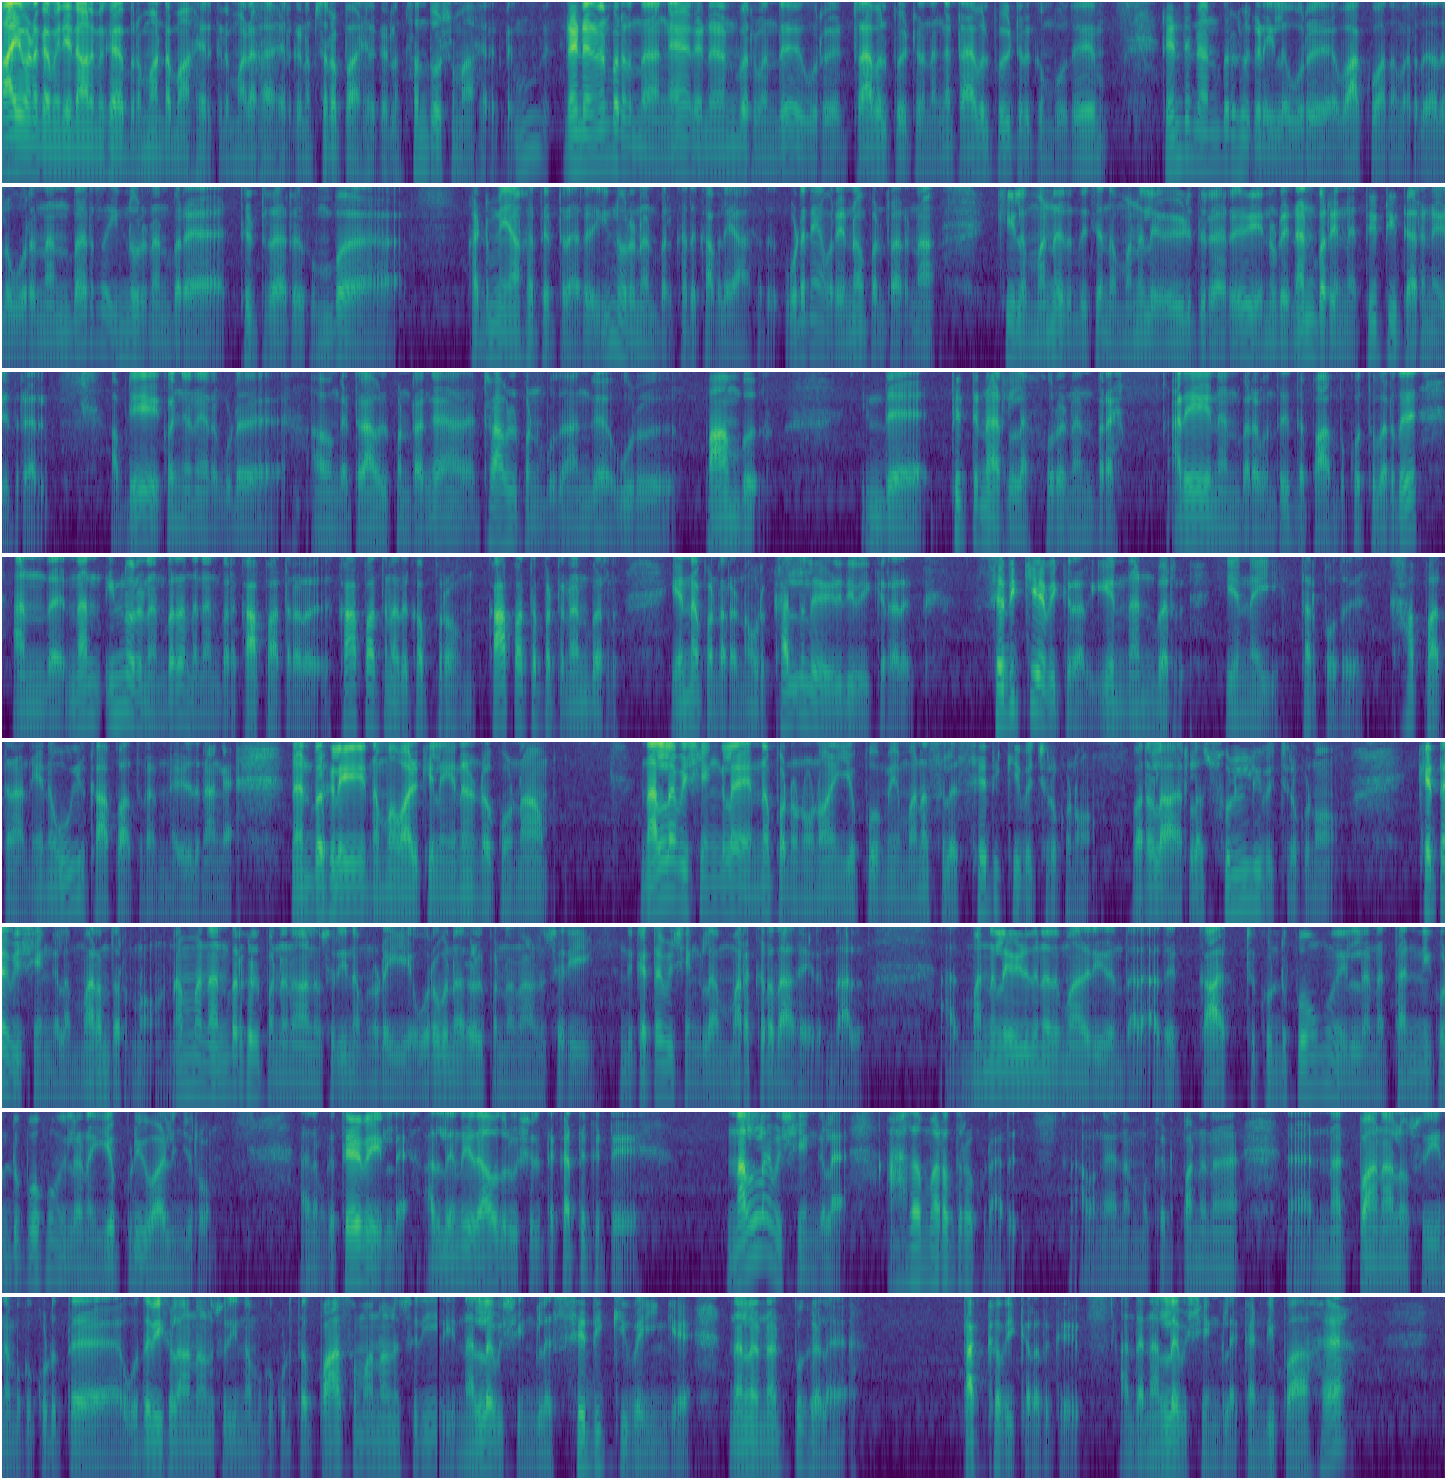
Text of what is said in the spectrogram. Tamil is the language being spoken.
ஹாய் வணக்கம். இதே நாள் மிக பிரம்மாண்டமாக இருக்கணும் அழகாக இருக்கணும் சிறப்பாக இருக்கணும் சந்தோஷமாக இருக்கட்டும். ரெண்டு நண்பர் இருந்தாங்க. ரெண்டு நண்பர் வந்து ஒரு ட்ராவல் போயிட்டு இருந்தாங்க. ட்ராவல் போயிட்டு இருக்கும்போது ரெண்டு நண்பர்களுக்கு இடையில் ஒரு வாக்குவாதம் வருது. அதில் ஒரு நண்பர் இன்னொரு நண்பரை திட்டுறாரு. ரொம்ப கடுமையாக திட்டுறாரு. இன்னொரு நண்பருக்கு அது கவலையாகுது உடனே அவர் என்ன பண்ணுறாருன்னா கீழே மண் இருந்துச்சு. அந்த மண்ணில் எழுதுறாரு. என்னுடைய நண்பர் என்னை திட்டாருன்னு எழுதுறாரு. அப்படியே கொஞ்ச நேரம் கூட அவங்க ட்ராவல் பண்ணுறாங்க ட்ராவல் பண்ணும்போது அங்கே ஒரு பாம்பு இந்த திட்டுனார்ல ஒரு நண்பரை. அதே நண்பரை வந்து இந்த பாம்பு கொத்து வருது. அந்த நன் இன்னொரு நண்பர் அந்த நண்பரை காப்பாற்றுறாரு காப்பாற்றினதுக்கப்புறம் காப்பாற்றப்பட்ட நண்பர் என்ன பண்ணுறாருன்னா ஒரு கல்லில் எழுதி வைக்கிறாரு. செதுக்கியே வைக்கிறார். என் நண்பர் என்னை தற்போது காப்பாற்றினான் என்னை உயிர் காப்பாற்றினான்னு எழுதுனாங்க. நண்பர்களே நம்ம வாழ்க்கையில் என்ன நடக்கும்னா நல்ல விஷயங்களை என்ன பண்ணணும்னா எப்போவுமே மனசில் செதுக்கி வச்சுருக்கணும். வரலாறில் சொல்லி வச்சுருக்கணும். கெட்ட விஷயங்களை மறந்துடணும். நம்ம நண்பர்கள் பண்ணினாலும் சரி நம்மளுடைய உறவினர்கள் பண்ணினாலும் சரி இந்த கெட்ட விஷயங்களை மறக்கிறதாக இருந்தால் அது மண்ணில் எழுதுனது மாதிரி இருந்தால் அது காற்று கொண்டு போகும் இல்லைன்னா தண்ணி கொண்டு போகும் இல்லைன்னா எப்படியோ அழிஞ்சிரும். அது நமக்கு தேவையில்லை. அதுலேருந்து ஏதாவது ஒரு விஷயத்தை கற்றுக்கிட்டு நல்ல விஷயங்களை அதை மறந்துடக்கூடாது. அவங்க நமக்கு பண்ணின நட்பானாலும் சரி நமக்கு கொடுத்த உதவிகளானாலும் சரி நமக்கு கொடுத்த பாசமானாலும் சரி நல்ல விஷயங்களை செதுக்கி வைங்க. நல்ல நட்புகளை தக்க வைக்கிறதுக்கு அந்த நல்ல விஷயங்களை கண்டிப்பாக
